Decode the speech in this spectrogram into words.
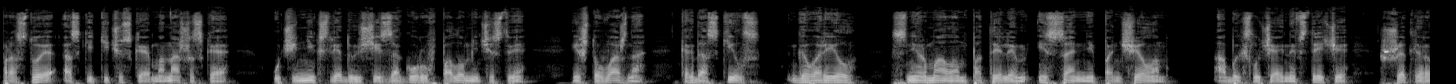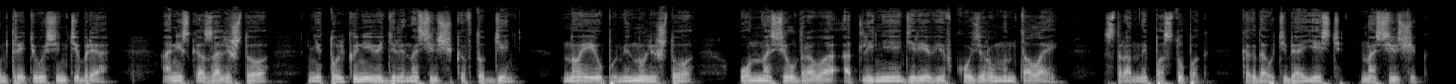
Простое аскетическое монашеское ученик, следующий за гуру в паломничестве, и что важно, когда Скиллс говорил с Нирмалом Пателем и Санни Панчелом об их случайной встрече с Шетлером 3 сентября, они сказали, что не только не видели носильщика в тот день, но и упомянули, что он носил дрова от линии деревьев к озеру Манталай. Странный поступок, когда у тебя есть носильщик.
